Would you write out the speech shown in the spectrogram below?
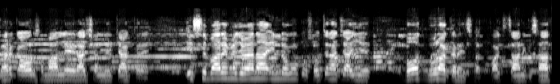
گھر کا اور سامان لے، راشن لے، کیا کرے؟ اس بارے میں جو ہے نا ان لوگوں کو سوچنا چاہیے۔ بہت برا کریں اس وقت پاکستان کے ساتھ۔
